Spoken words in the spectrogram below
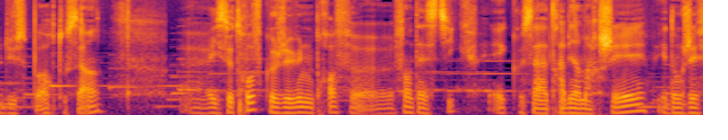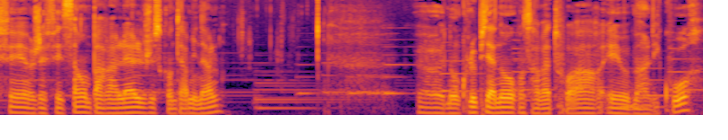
du sport, tout ça. Euh, il se trouve que j'ai eu une prof euh, fantastique et que ça a très bien marché. Et donc j'ai fait, euh, ça en parallèle jusqu'en terminale. Donc le piano au conservatoire et ben, les cours.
